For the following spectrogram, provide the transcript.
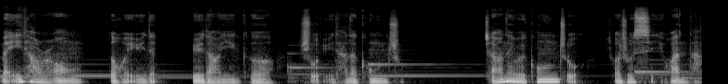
每一条龙都会遇的遇到一个属于它的公主，只要那位公主说出喜欢他，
